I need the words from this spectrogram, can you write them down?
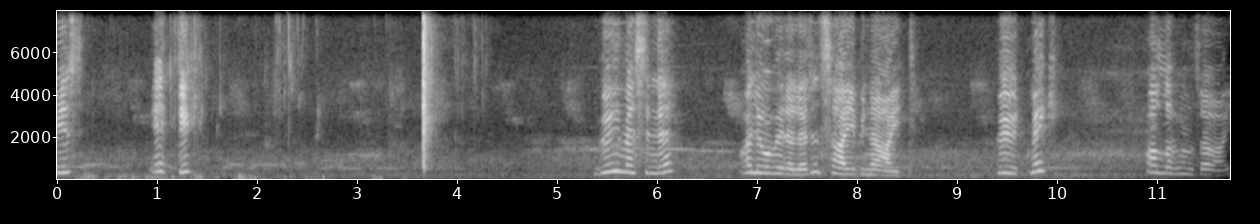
biz ektik. Büyümesine aloe verelerin sahibine ait. Büyütmek Allah'ımıza ait.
